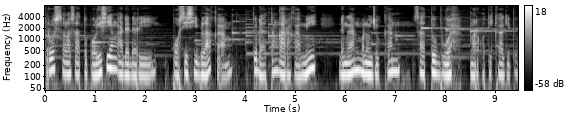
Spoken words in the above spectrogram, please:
Terus salah satu polisi yang ada dari posisi belakang itu datang ke arah kami dengan menunjukkan satu buah narkotika gitu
